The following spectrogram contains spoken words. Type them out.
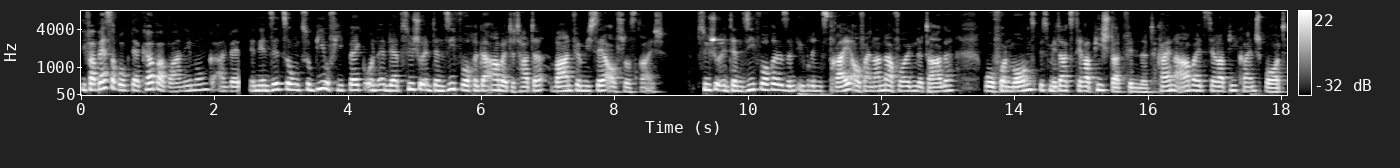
Die Verbesserung der Körperwahrnehmung, an welcher in den Sitzungen zu Biofeedback und in der Psychointensivwoche gearbeitet hatte, waren für mich sehr aufschlussreich. Psychointensivwoche sind übrigens drei aufeinanderfolgende Tage, wo von morgens bis mittags Therapie stattfindet. Keine Arbeitstherapie, kein Sport,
